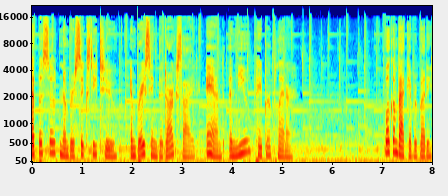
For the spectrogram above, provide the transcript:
Episode number 62 Embracing the Dark Side and a New Paper Planner. Welcome back, everybody.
